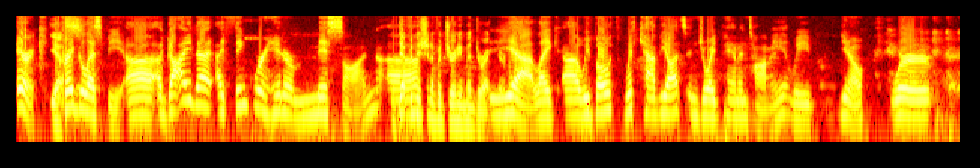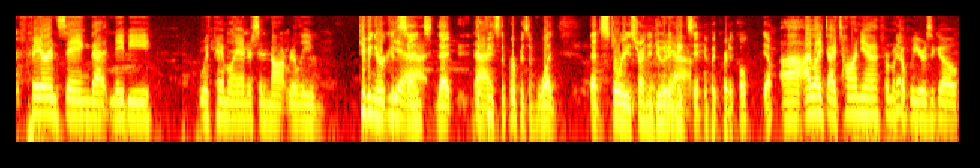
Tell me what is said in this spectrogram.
Eric, Yes. Craig Gillespie, uh, a guy that I think we're hit or miss on. The Uh, definition of a journeyman director. yeah, like uh, we both, with caveats, enjoyed Pam and Tommy. We, you know, were fair in saying that maybe with Pamela Anderson not really. Giving her Yeah, consent that, that- defeats the purpose of what that story is trying to do, and Yeah. it makes it hypocritical. Yeah. Uh, I liked I Tonya from a Yeah. couple years ago,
